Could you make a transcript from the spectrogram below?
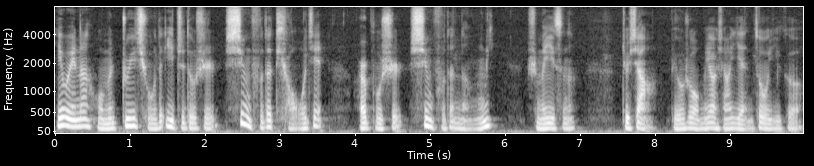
因为呢，我们追求的一直都是幸福的条件，而不是幸福的能力。什么意思呢？就像。比如说，我们要想演奏一个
